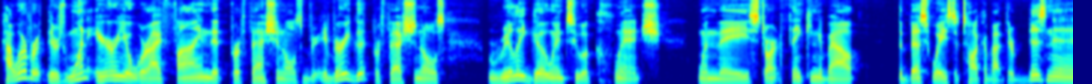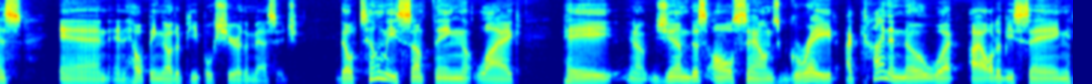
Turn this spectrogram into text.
However, there's one area where I find that professionals, very good professionals, really go into a clinch when they start thinking about the best ways to talk about their business and and helping other people share the message. They'll tell me something like, "Hey, you know, Jim, this all sounds great. I kind of know what I ought to be saying,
